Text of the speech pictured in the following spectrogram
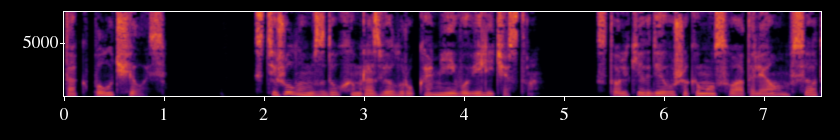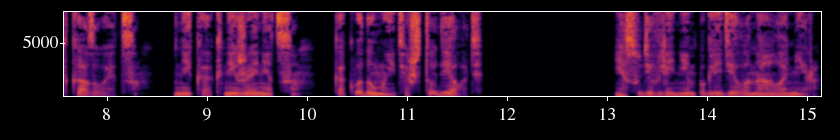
Так получилось. С тяжелым вздохом развел руками его величество. Стольких девушек ему сватали, а он все отказывается. Никак не женится. Как вы думаете, что делать? Я с удивлением поглядела на Аламира.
